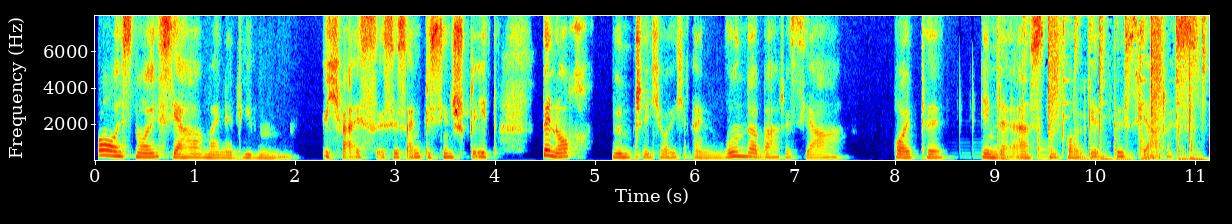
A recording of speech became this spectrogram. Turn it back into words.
Frohes neues Jahr, meine Lieben. Ich weiß, es ist ein bisschen spät. Dennoch wünsche ich euch ein wunderbares Jahr heute in der ersten Folge des Jahres.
